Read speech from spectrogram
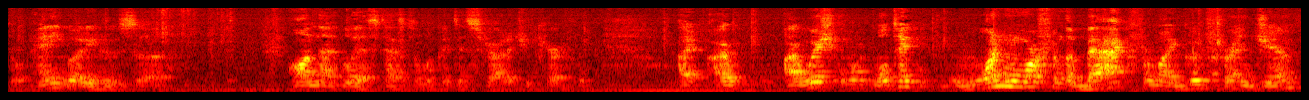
So anybody who's uh, on that list has to look at this strategy carefully. I, I, I wish, we'll take one more from the back from my good friend Jim.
